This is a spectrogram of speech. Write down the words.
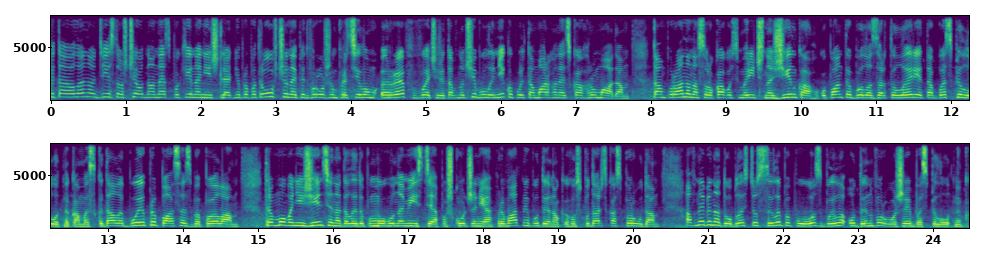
Вітаю, Олено. Дійсно, ще одна неспокійна ніч для Дніпропетровщини. Під ворожим прицілом РФ ввечері та вночі були Нікополь та Марганецька громада. Там поранена 48-річна жінка. Окупанти били з артилерії та безпілотниками, скидали боєприпаси з БПЛА. Травмованій жінці надали допомогу на місці. Пошкоджені приватний будинок, господарська споруда. А в небі над областю сили ППО збили один ворожий безпілотник.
